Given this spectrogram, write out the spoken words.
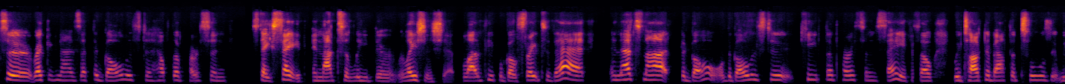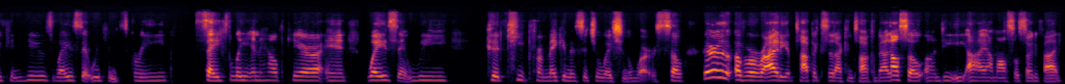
to recognize that the goal is to help the person stay safe and not to leave their relationship. A lot of people go straight to that and that's not the goal. The goal is to keep the person safe. So we talked about the tools that we can use, ways that we can screen safely in healthcare, and ways that we could keep from making the situation worse. So there are a variety of topics that I can talk about. Also on DEI, I'm also certified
